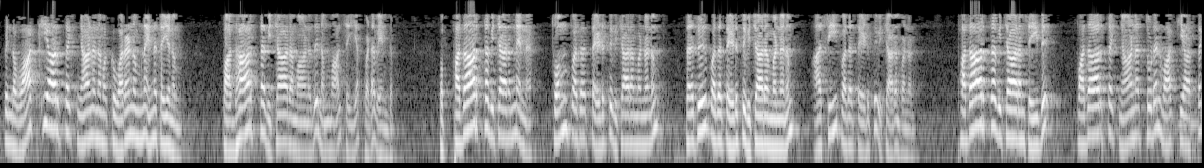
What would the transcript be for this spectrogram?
இப்ப இந்த வாக்கியார்த்த ஞானம் நமக்கு வரணும்னா என்ன செய்யணும்? பதார்த்த விசாரமானது நம்மால் செய்யப்பட வேண்டும். இப்ப பதார்த்த விசாரம்னு என்ன? துவம் பதத்தை எடுத்து விசாரம் பண்ணணும். தது பதத்தை எடுத்து விசாரம் பண்ணணும் அசி பதத்தை எடுத்து விசாரம் பண்ணணும். பதார்த்த விசாரம் செய்து பதார்த்த ஞானத்துடன் வாக்கியார்த்த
